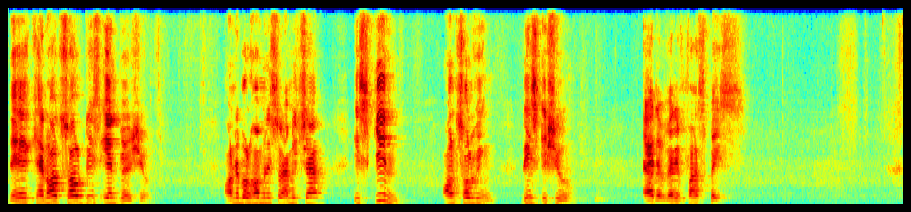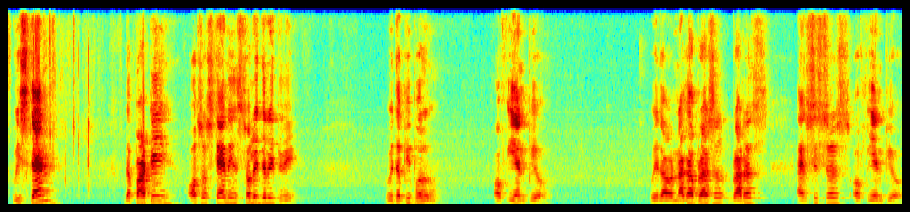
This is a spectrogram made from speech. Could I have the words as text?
they cannot solve this E ENPO issue. Honorable Home Minister Amit Shah is keen on solving this issue at a very fast pace. We stand, the party also stand in solidarity with the people of ENPO, with our Naga brothers, and sisters of ENPO.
